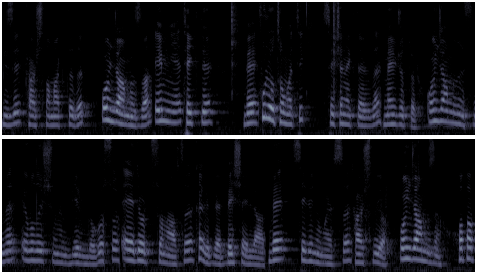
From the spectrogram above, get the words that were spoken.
bizi karşılamaktadır. Oyuncağımızda emniyet, tekli ve full otomatik seçenekleri de mevcuttur. Oyuncağımızın üstünde Evolution'ın bir logosu E416 kalibre 556 ve seri numarası karşılıyor. Oyuncağımızın hop-up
